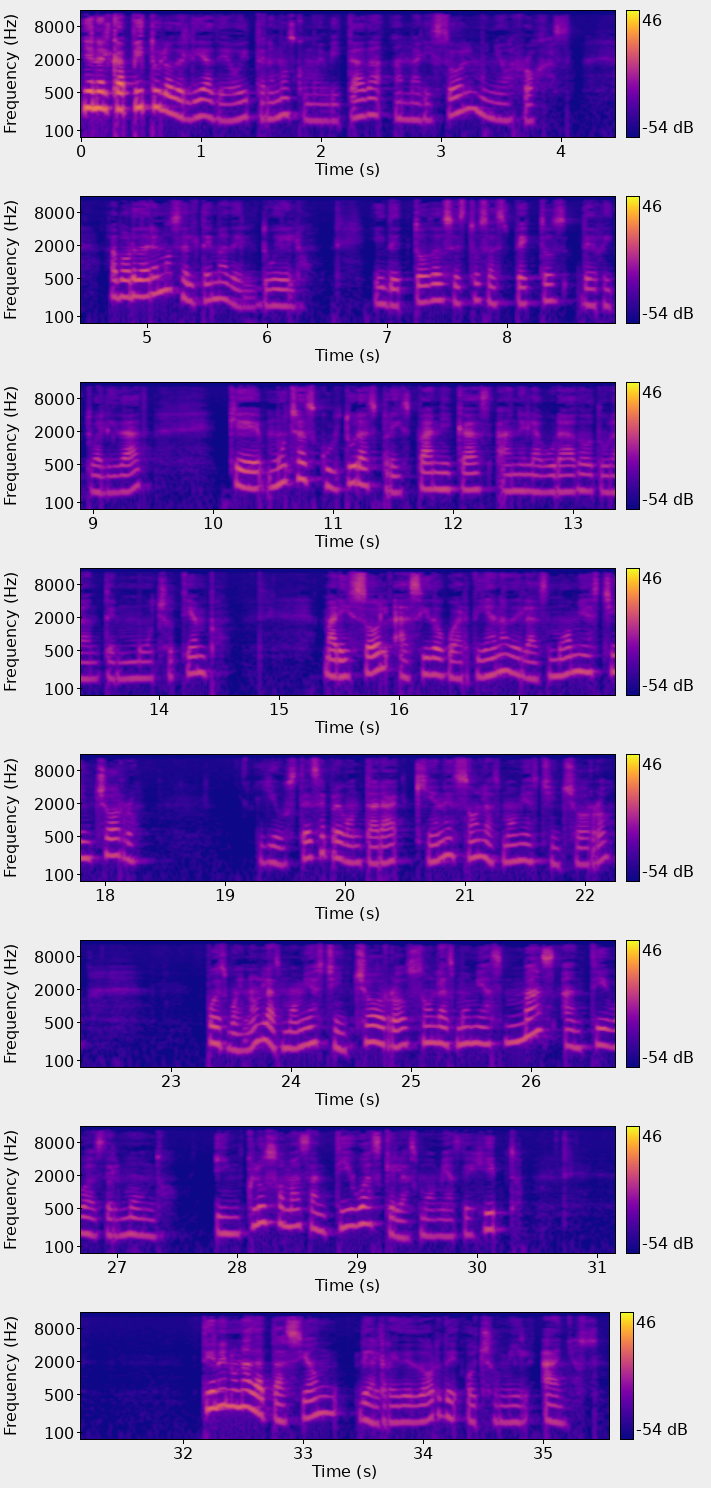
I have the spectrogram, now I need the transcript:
Y en el capítulo del día de hoy tenemos como invitada a Marisol Muñoz Rojas. Abordaremos el tema del duelo y de todos estos aspectos de ritualidad que muchas culturas prehispánicas han elaborado durante mucho tiempo. Marisol ha sido guardiana de las momias chinchorro. Y usted se preguntará, ¿quiénes son las momias chinchorro? Pues bueno, las momias chinchorro son las momias más antiguas del mundo incluso más antiguas que las momias de Egipto. Tienen una datación de alrededor de 8.000 años.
